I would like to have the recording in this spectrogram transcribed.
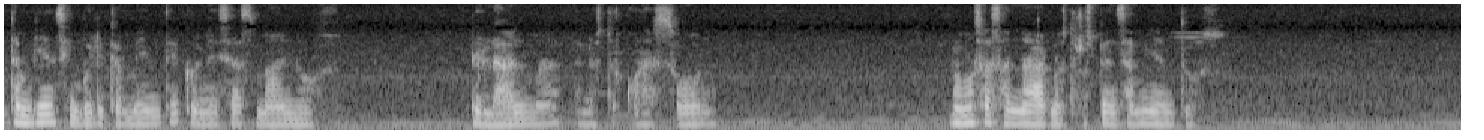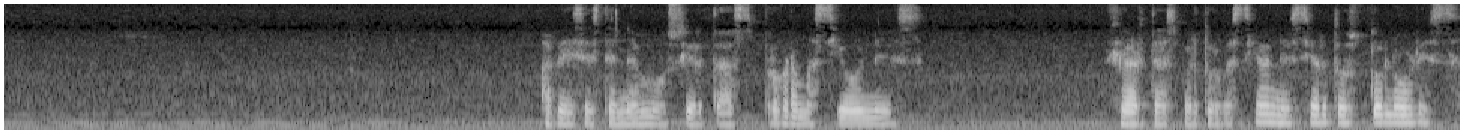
también simbólicamente con esas manos del alma, de nuestro corazón, vamos a sanar nuestros pensamientos. A veces tenemos ciertas programaciones, ciertas perturbaciones, ciertos dolores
